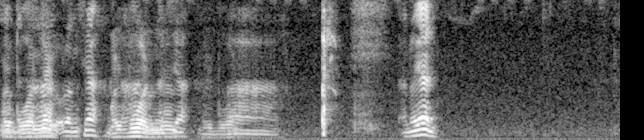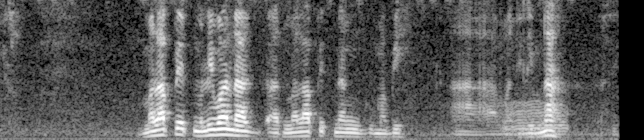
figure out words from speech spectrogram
May buwan naghahalo lang siya. May buwan na yan. siya. May buwan. Ah, ano yan? Malapit, maliwanag at malapit ng gumabi. Ah, madilim na. Kasi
